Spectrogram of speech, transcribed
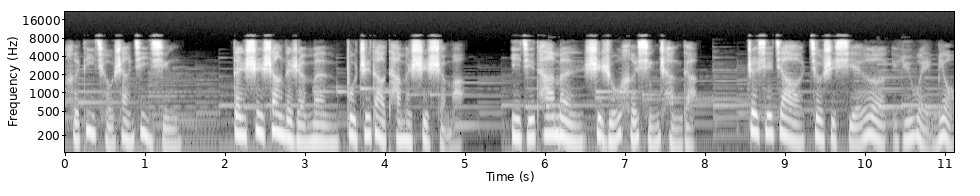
和地球上进行，但世上的人们不知道它们是什么。以及它们是如何形成的？这些教就是邪恶与伪谬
